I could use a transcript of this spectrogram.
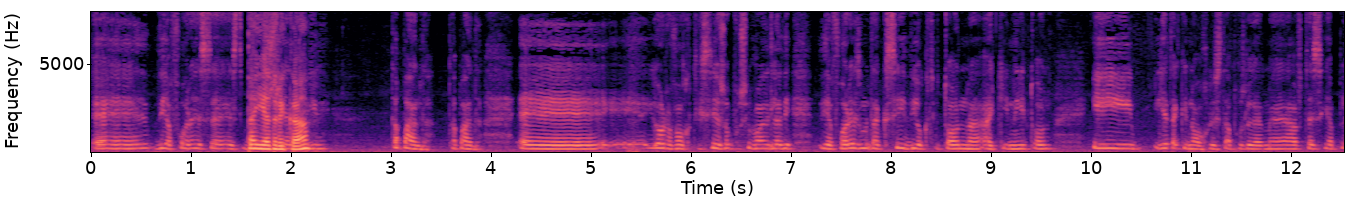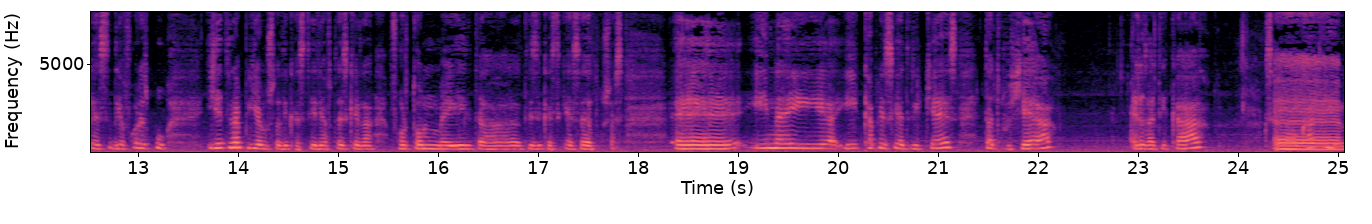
ε, διαφορές ε, στην Τα παρουσία ιατρικά. του γυναί- τα πάντα, τα πάντα. Ε, οι οροφοκτησίες, όπως είπαμε, δηλαδή διαφορές μεταξύ ιδιοκτητών ακινήτων ή για τα κοινόχρηστα, όπως λέμε, αυτές οι απλές διαφορές που γιατί να πηγαίνουν στα δικαστήρια αυτές και να φορτώνουν mail τα, τις δικαστικές αίθουσες. Ε, είναι οι, οι κάποιες ιατρικές, τα τροχαία, εργατικά, ξεχνάω Ε, κάτι;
